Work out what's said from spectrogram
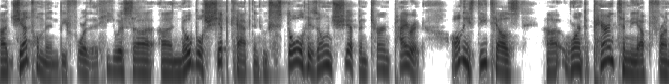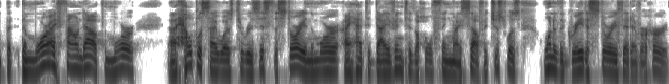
uh, gentleman before that. He was a, a, noble ship captain who stole his own ship and turned pirate. All these details uh, weren't apparent to me up front, but the more I found out, the more uh, helpless I was to resist the story, and the more I had to dive into the whole thing myself. It just was one of the greatest stories I'd ever heard.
